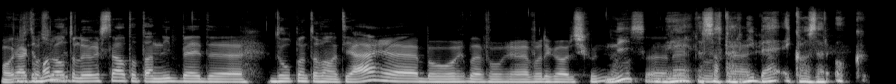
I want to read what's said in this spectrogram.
Mooi. Ja, ik de was man- wel teleurgesteld dat dat niet bij de doelpunten van het jaar eh, behoorde voor, eh, voor de Gouden Schoen. Dat Niet? was, eh, nee, dat zat daar niet bij. Ik was daar ook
